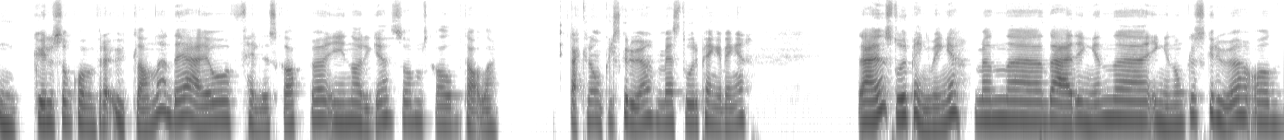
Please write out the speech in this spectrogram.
onkel som kommer fra utlandet. Det er jo fellesskapet i Norge som skal betale. Det er ikke noen onkel Skrue med stor pengebinge. Det er en stor pengebinge, men eh, det er ingen, eh, ingen onkel Skrue. Og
